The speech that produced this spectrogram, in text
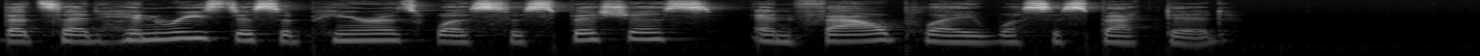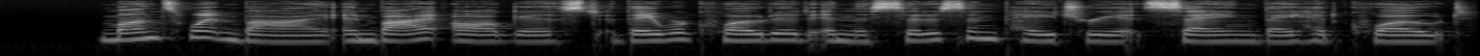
that said Henry's disappearance was suspicious and foul play was suspected. Months went by, and by August, they were quoted in the Citizen Patriot saying they had, quote,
